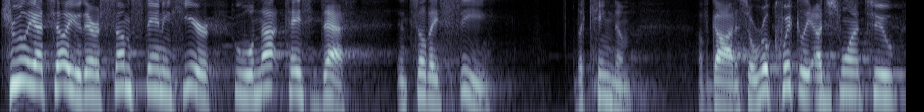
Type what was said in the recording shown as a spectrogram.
Truly I tell you, there are some standing here who will not taste death until they see the kingdom of God. And so, real quickly, I just want to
